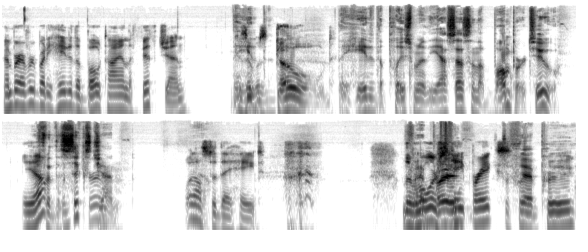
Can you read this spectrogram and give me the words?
remember everybody hated the bow tie on the fifth gen because it was gold they hated the placement of the SS on the bumper too. yeah for the sixth gen. What else did they hate? the Flat roller peg. skate brakes. The flat pig.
